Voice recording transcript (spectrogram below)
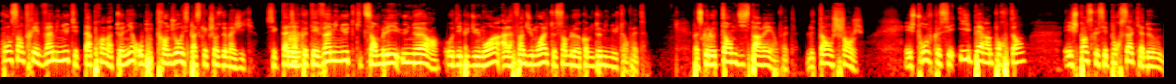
concentrer 20 minutes et de t'apprendre à tenir, au bout de 30 jours, il se passe quelque chose de magique. C'est-à-dire Mhm. que tes 20 minutes qui te semblaient une heure au début du mois, à la fin du mois, elles te semblent comme deux minutes, en fait. Parce que le temps disparaît, en fait. Le temps change. Et je trouve que c'est hyper important. Et je pense que c'est pour ça qu'il y a de,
